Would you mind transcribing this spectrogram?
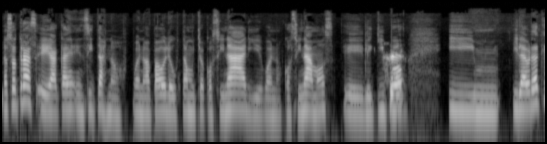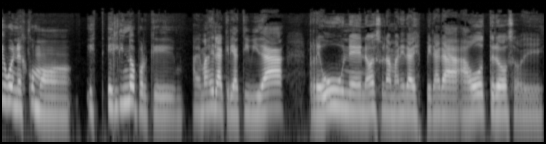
Nosotras eh, acá en citas nos, bueno, a Pau le gusta mucho cocinar y bueno, cocinamos eh, el equipo. Y, y la verdad que bueno, es como, es, es lindo porque además de la creatividad, reúne, ¿no? Es una manera de esperar a, otros o de...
